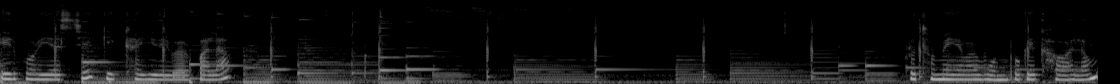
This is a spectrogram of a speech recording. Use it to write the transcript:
এরপরে আসছে কেক খাইয়ে দেওয়ার পালা। প্রথমে আমার বোনপোকে খাওয়ালাম।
